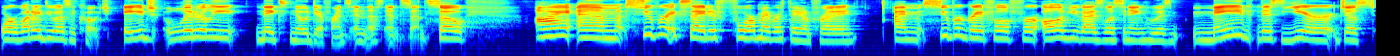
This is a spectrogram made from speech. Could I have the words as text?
or what I do as a coach. Age literally makes no difference in this instance. So I am super excited for my birthday on Friday. I'm super grateful for all of you guys listening who has made this year just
